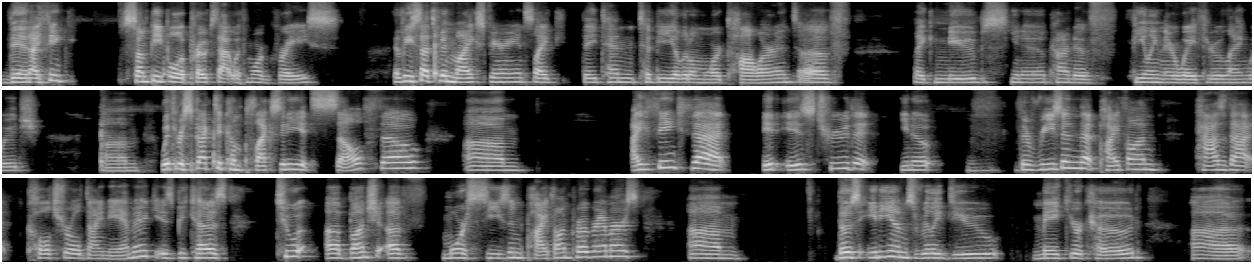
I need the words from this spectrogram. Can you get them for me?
then I think some people approach that with more grace at least that's been my experience. Like they tend to be a little more tolerant of like noobs, you know, kind of feeling their way through language. Um, with respect to complexity itself, though, um, I think that it is true that, you know, the reason that Python has that cultural dynamic is because to a bunch of more seasoned Python programmers, um, those idioms really do make your code uh,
